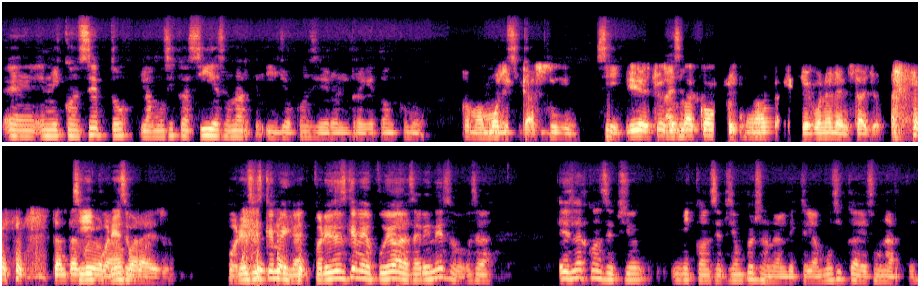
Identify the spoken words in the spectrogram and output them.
eh, en mi concepto, la música sí es un arte y yo considero el reggaetón como, Como música, sí. sí, Y de hecho, es la conclusión que llegó en el ensayo. Tanta Sí, por huevonada eso. para eso. por eso es que me, por eso es que me pude basar en eso. O sea, es la concepción, mi concepción personal de que la música es un arte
